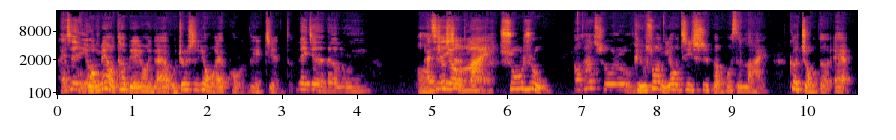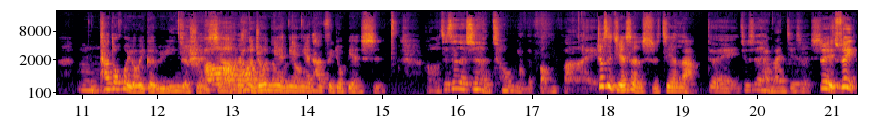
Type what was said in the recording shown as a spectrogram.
还是你用我没有特别用一个 app，我就是用 Apple 内建的，内建的那个录音？呃、就是用 Line？输入，哦，它输入，比如说你用记事本或是 Line 各种的 app，嗯，它都会有一个语音的选项，哦然后你就念念念，它自己就辨识，哦，这真的是很聪明的方法哎，就是节省时间啦。对，就是还蛮节省时间。对，所以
